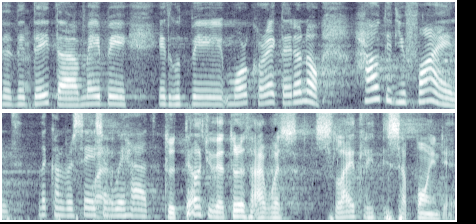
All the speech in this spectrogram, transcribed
the, the data. Maybe it would be more correct. I don't know. How did you find the conversation Well, we had? To tell you the truth, I was slightly disappointed.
